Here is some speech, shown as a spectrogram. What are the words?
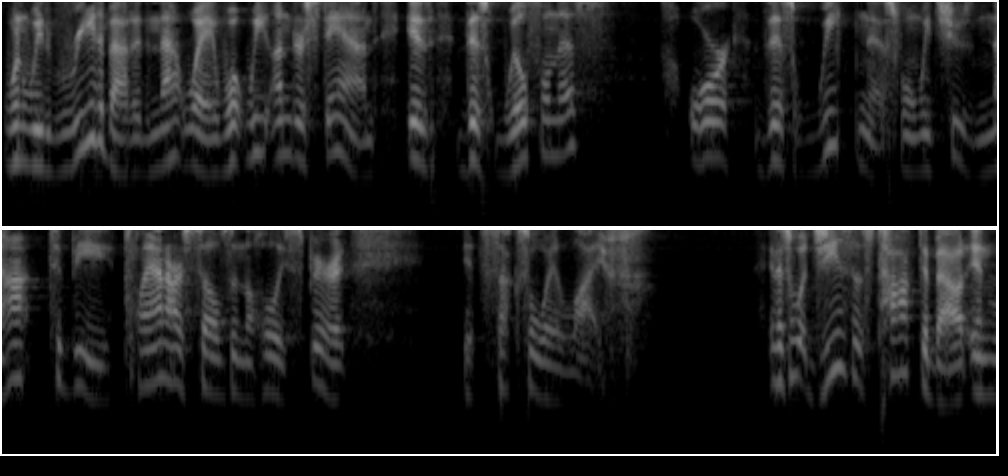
when we read about it in that way, what we understand is this willfulness, or this weakness when we choose not to be, plant ourselves in the Holy Spirit, it sucks away life. And it's what Jesus talked about in,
